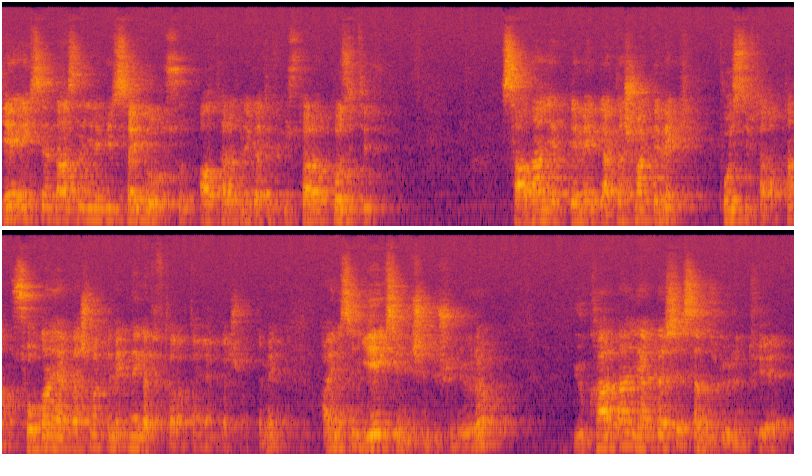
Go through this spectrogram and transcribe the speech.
y ekseninde aslında yine bir sayı doğrusu. Alt taraf negatif, üst taraf pozitif. Sağdan demek, yaklaşmak demek pozitif taraftan, soldan yaklaşmak demek negatif taraftan yaklaşmak demek. Aynısını y ekseni için düşünüyorum. Yukarıdan yaklaşırsanız görüntüye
